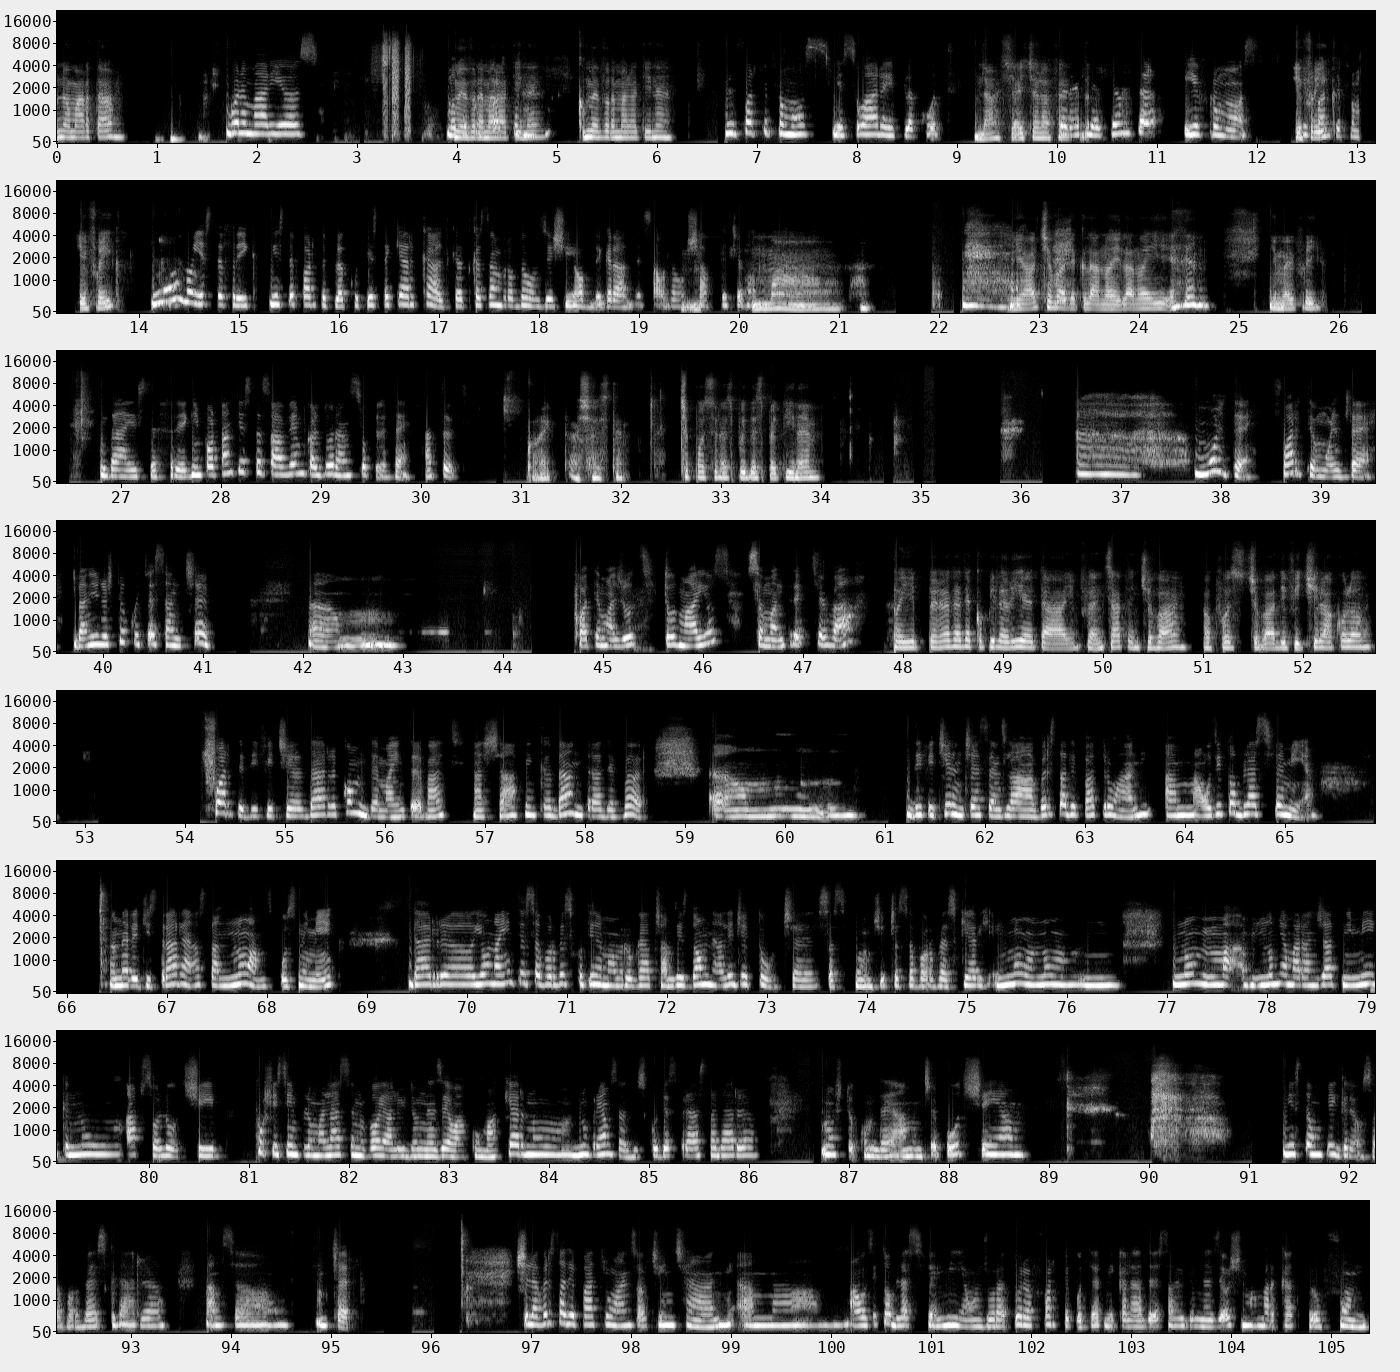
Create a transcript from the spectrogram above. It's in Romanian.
Bună, Marta! Bună, Marius! Mă Cum e vremea la tine? Cum e vremea la tine? E foarte frumos, e soare, e plăcut. Da, și aici la fel. Da. Cântă, e frumos. E, e frig? Frumos. E frig? Nu, nu este frig, este foarte plăcut, este chiar cald, cred că sunt vreo 28 de grade sau 27 ceva. Ma. E altceva decât la noi, la noi e mai frig. Da, este frig. Important este să avem căldură în suflete, atât. Corect, așa este. Ce poți să ne spui despre tine? Uh, multe, foarte multe, dar nici nu știu cu ce să încep. Um, poate mă ajuți tu, Marius, să mă întreb ceva? Păi perioada de copilărie te-a influențat în ceva? A fost ceva dificil acolo? Foarte dificil, dar cum de m-ai întrebat așa? Fiindcă, da, într-adevăr, um, dificil în ce sens? La vârsta de patru ani am auzit o blasfemie. În înregistrarea asta nu am spus nimic, dar uh, eu înainte să vorbesc cu tine m-am rugat și am zis, Doamne, alege Tu ce să spun și ce să vorbesc. Chiar nu, nu, nu, nu mi-am aranjat nimic, nu absolut. Și pur și simplu mă las în voia lui Dumnezeu acum. Chiar nu, nu vreau să discut despre asta, dar uh, nu știu cum de am început și um, este un pic greu să vorbesc, dar uh, am să încerc. Și la vârsta de patru ani sau cinci ani am uh, auzit o blasfemie, o înjurătură foarte puternică la adresa lui Dumnezeu și m-a marcat profund.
